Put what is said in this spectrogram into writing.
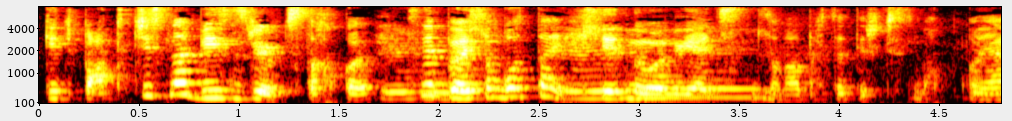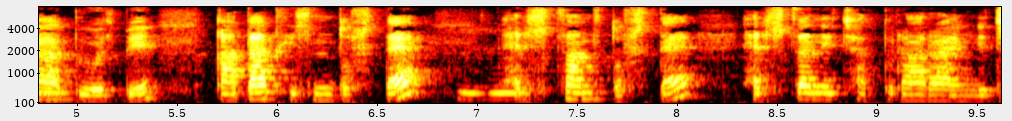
гэж бодож ирсэн аа бизнес рүү явчихсан байхгүй. Тэсээ болонгуудаа эхлээд нөгөө нэг яажсан л байгаа буцаад ирчихсэн байхгүй. Яа тэгвэл би гадаад хэлэн дуртай, харилцаанд дуртай, харилцааны чадвараараа ингэж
